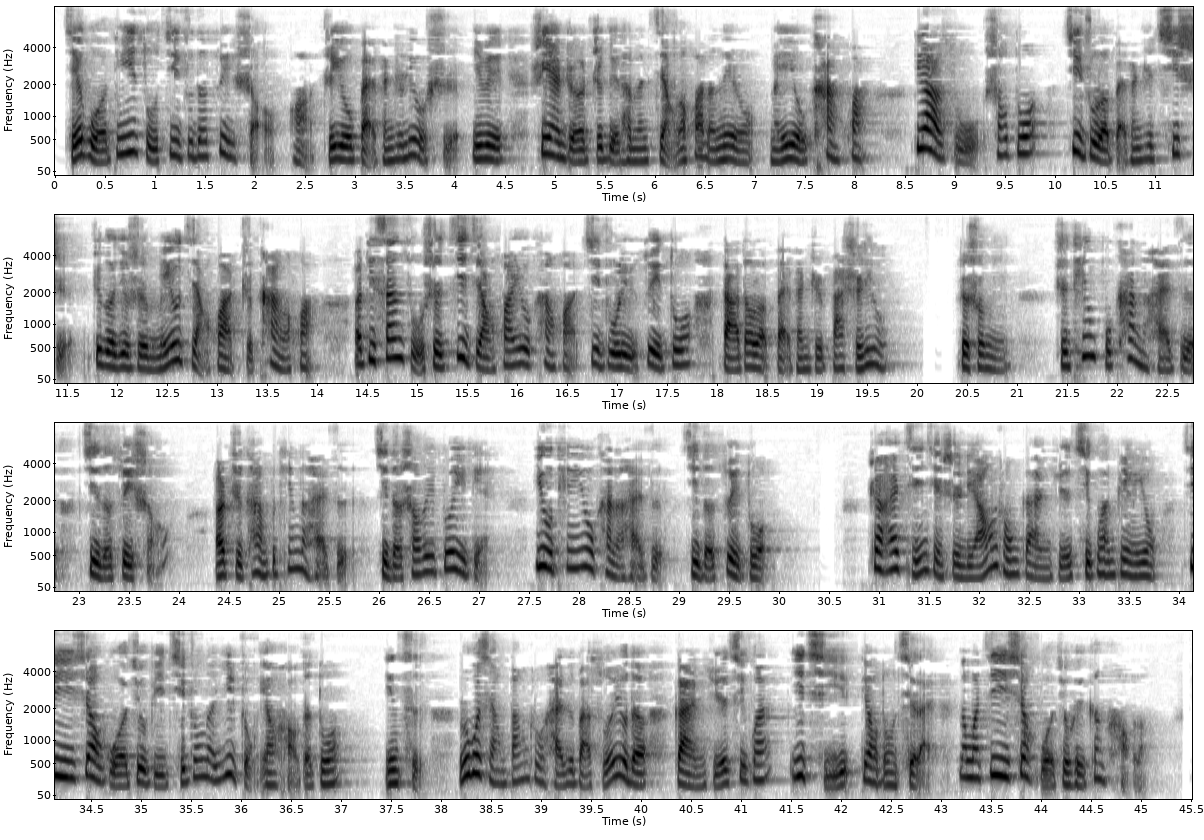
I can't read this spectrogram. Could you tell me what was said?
结果，第一组记住的最少啊，只有百分之六十，因为试验者只给他们讲了画的内容，没有看画。第二组稍多，记住了百分之七十，这个就是没有讲话，只看了画；而第三组是既讲话又看画，记住率最多，达到了百分之八十六。这说明只听不看的孩子记得最少，而只看不听的孩子记得稍微多一点，又听又看的孩子记得最多。这还仅仅是两种感觉器官并用，记忆效果就比其中的一种要好得多。因此。如果想帮助孩子把所有的感觉器官一起调动起来，那么记忆效果就会更好了。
